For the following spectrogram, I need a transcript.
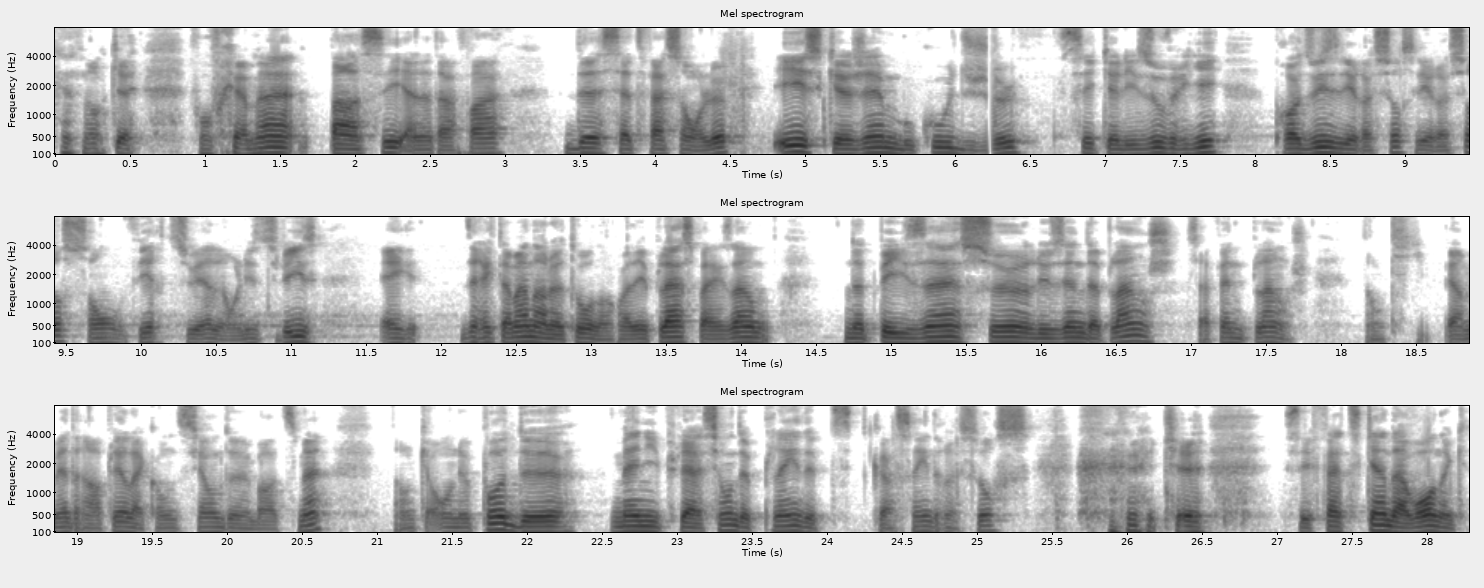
Donc, il euh, faut vraiment penser à notre affaire de cette façon-là. Et ce que j'aime beaucoup du jeu, c'est que les ouvriers produisent des ressources et les ressources sont virtuelles. On les utilise directement dans le tour. Donc, on déplace, par exemple, notre paysan sur l'usine de planches, ça fait une planche, donc qui permet de remplir la condition d'un bâtiment. Donc, on n'a pas de manipulation de plein de petits cossins de ressources que c'est fatigant d'avoir. Donc,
